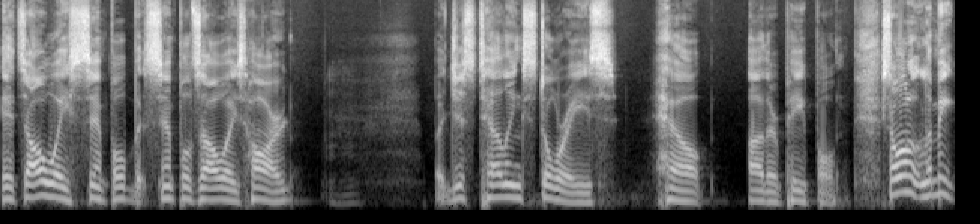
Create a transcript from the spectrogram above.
It's always simple, but simple is always hard. But just telling stories help other people. So let me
